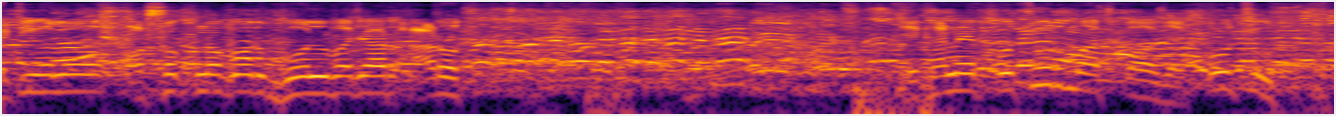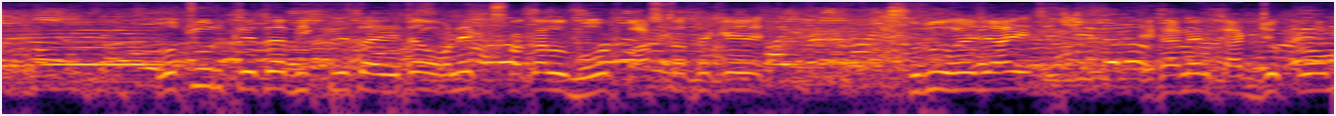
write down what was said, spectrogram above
এটি হলো অশোকনগর গোলবাজার আড়ত। এখানে প্রচুর মাছ পাওয়া যায়, প্রচুর। প্রচুর ক্রেতা বিক্রেতা এটা অনেক সকাল ভোর পাঁচটা থেকে শুরু হয়ে যায় এখানের কার্যক্রম।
